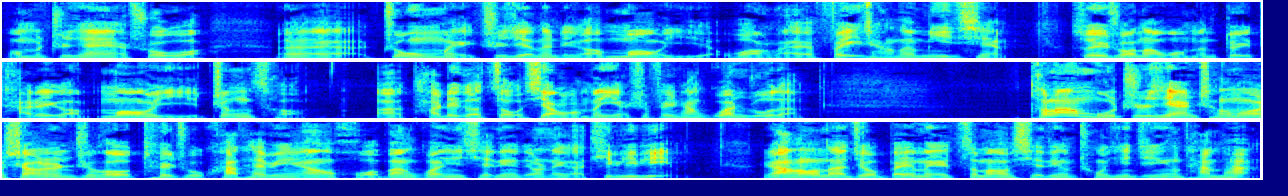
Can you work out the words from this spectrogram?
我们之前也说过，呃，中美之间的这个贸易往来非常的密切，所以说呢，我们对他这个贸易政策。啊，他这个走向我们也是非常关注的。特朗普之前承诺上任之后退出跨太平洋伙伴关系协定，就是那个 TPP，然后呢就北美自贸协定重新进行谈判，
